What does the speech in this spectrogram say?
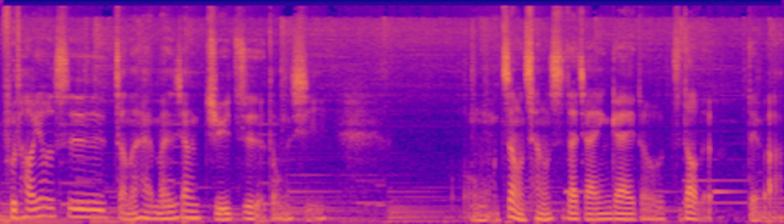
葡萄柚是长得还蛮像橘子的东西。嗯，这种常识大家应该都知道的，对吧？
